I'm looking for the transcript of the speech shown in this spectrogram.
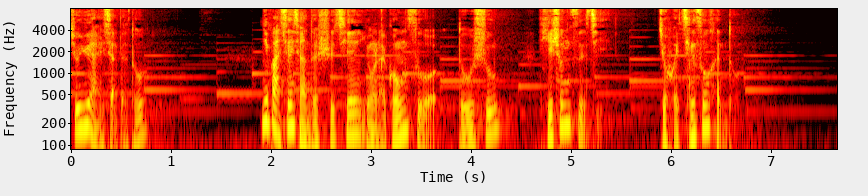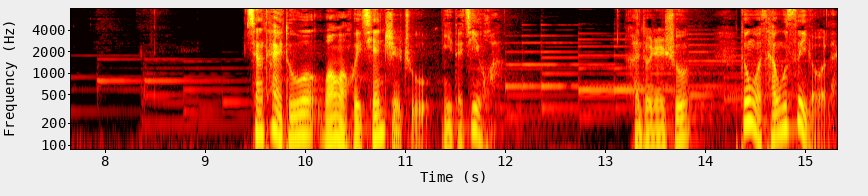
就越爱想得多。你把闲想的时间用来工作、读书、提升自己，就会轻松很多。想太多往往会牵制住你的计划。很多人说，等我财务自由了，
